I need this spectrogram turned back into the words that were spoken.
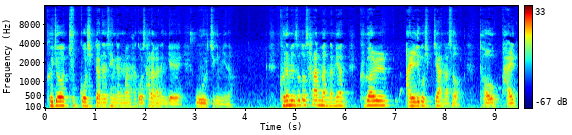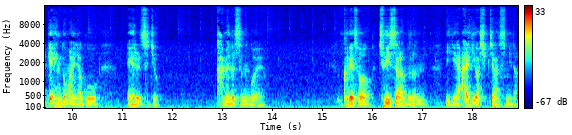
그저 죽고 싶다는 생각만 하고 살아가는 게 우울증입니다. 그러면서도 사람 만나면 그걸 알리고 싶지 않아서 더욱 밝게 행동하려고 애를 쓰죠. 가면을 쓰는 거예요. 그래서 주위 사람들은 이게 알기가 쉽지 않습니다.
